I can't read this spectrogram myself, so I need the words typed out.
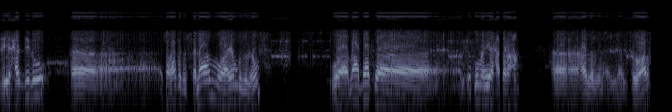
ليحددوا آه، ثقافة السلام وينبذوا العنف. وبعد ذاك آه، الحكومة هي حترعى آه، هذا ال- ال- الحوار.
